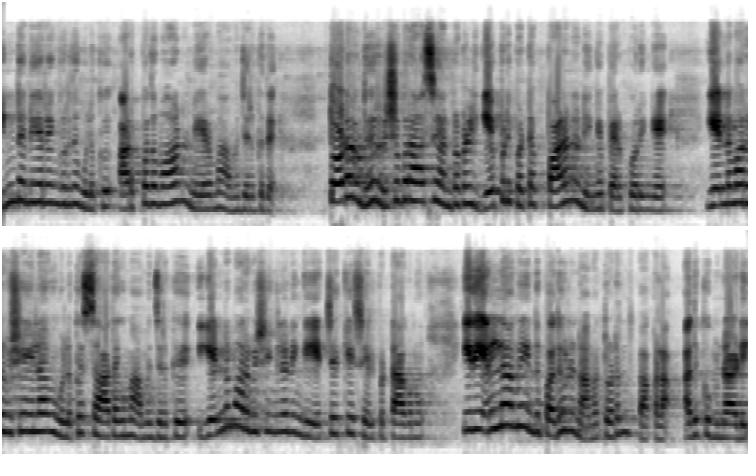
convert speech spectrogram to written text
இந்த நேரங்கிறது உங்களுக்கு அற்புதமான நேரமாக அமைஞ்சிருக்குது. தொடர்ந்து ரிஷபராசி அன்பர்கள் எப்படிப்பட்ட பலனை நீங்கள் பெற போகிறீங்க என்ன மாதிரி விஷயங்கள்லாம் உங்களுக்கு சாதகமாக அமைஞ்சிருக்கு? என்ன மாதிரி விஷயங்களும் நீங்கள் எச்சரிக்கை செயல்பட்டாகணும்? இது எல்லாமே இந்த பதிவில் நாம் தொடர்ந்து பார்க்கலாம். அதுக்கு முன்னாடி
